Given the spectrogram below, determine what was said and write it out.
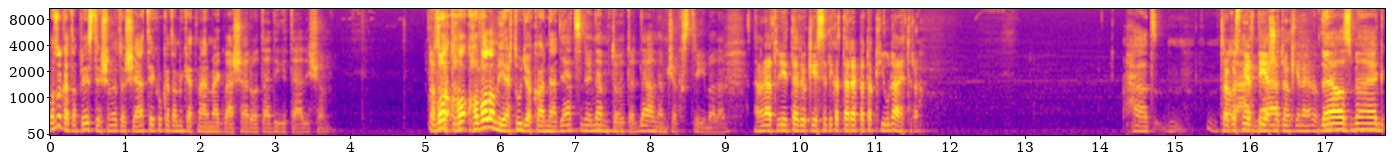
azokat a PlayStation 5-ös játékokat, amiket már megvásároltál digitálisan. Ha, Azokat- ha, ha valamiért úgy akarnád játszani, hogy nem töltöd le, hanem csak streameled. Nem lehet, hogy itt előkészítik a terepet a Q-Lite-ra? Hát... Csak azt miért de- PS5-ön kéne? De az meg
